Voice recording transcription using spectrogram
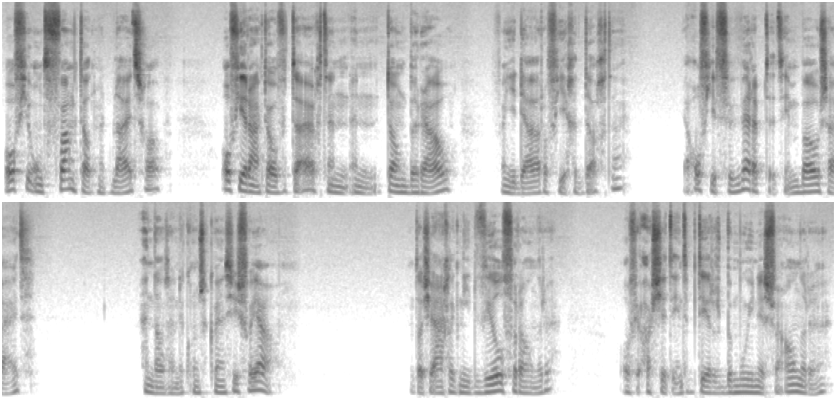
Of je ontvangt dat met blijdschap, of je raakt overtuigd en, en toont berouw van je daad of je gedachten. Ja, of je verwerpt het in boosheid en dan zijn de consequenties voor jou. Want als je eigenlijk niet wil veranderen, of als je het interpreteert als bemoeienis van anderen,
